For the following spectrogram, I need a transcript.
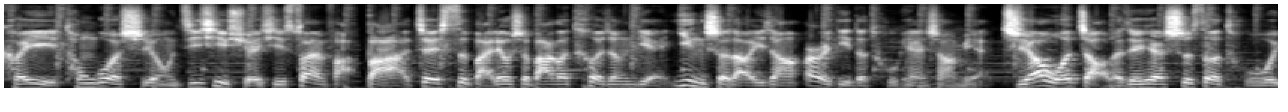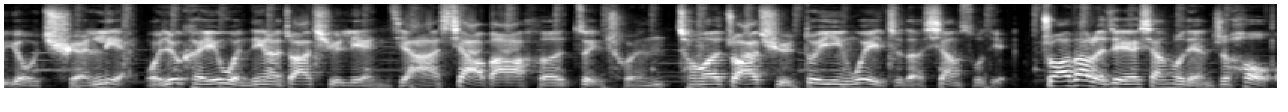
可以通过使用机器学习算法，把这468个特征点映射到一张 2D 的图片上面。只要我找的这些试色图有全脸，我就可以稳定的抓取脸颊、下巴。和嘴唇，从而抓取对应位置的像素点。抓到了这些像素点之后，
